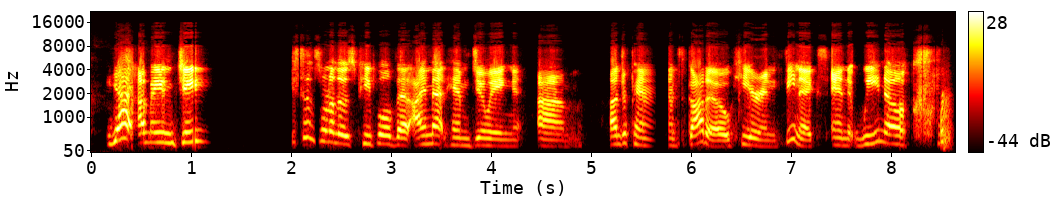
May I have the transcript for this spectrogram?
yeah, I mean, Jason's one of those people that I met him doing um, Underpants Godot here in Phoenix, and we know a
